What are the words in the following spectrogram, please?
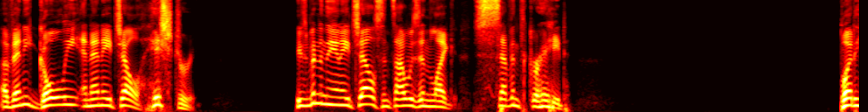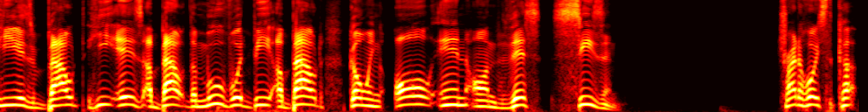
of any goalie in NHL history. He's been in the NHL since I was in like seventh grade. But he is about, he is about, the move would be about going all in on this season. Try to hoist the cup.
